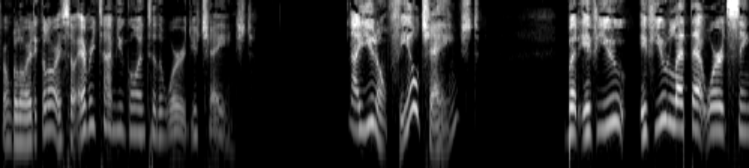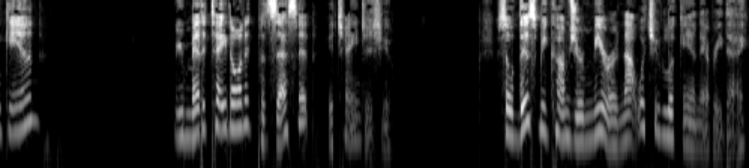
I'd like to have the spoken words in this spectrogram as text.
from glory to glory. So every time you go into the word, you're changed. Now you don't feel changed, but if you, if you let that word sink in, you meditate on it, possess it, it changes you. So this becomes your mirror, not what you look in every day.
